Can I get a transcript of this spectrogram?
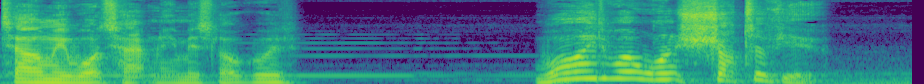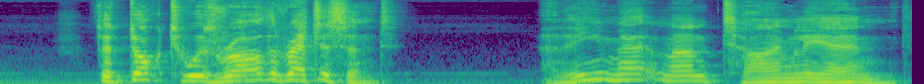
Tell me what's happening, Miss Lockwood. Why do I want shot of you? The doctor was rather reticent, and he met an untimely end.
